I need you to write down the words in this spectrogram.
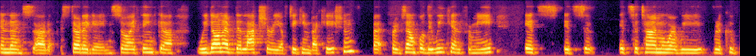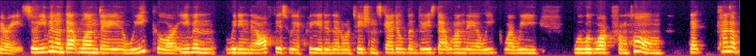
and then start start again. So i think uh, we don't have the luxury of taking vacation but for example the weekend for me it's it's it's a time where we recuperate. So even at that one day a week, or even within the office, we have created a rotation schedule that there is that one day a week where we we will work from home. That kind of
